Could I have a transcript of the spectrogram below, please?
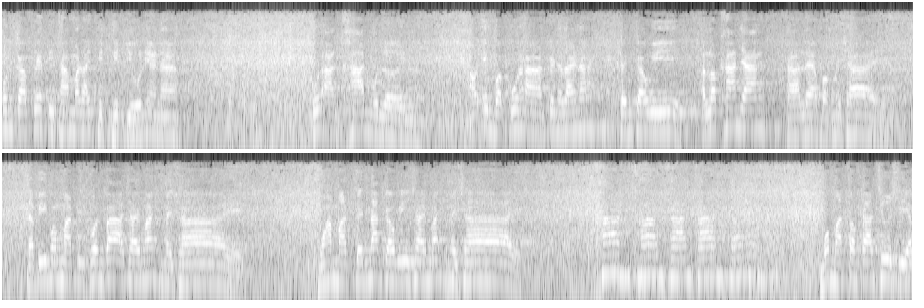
คนกาเฟตที่ทำอะไรผิดผิดอยู่เนี่ยนะกุณอ่านค้านหมดเลย เอาเองบอกกุณอ่านเป็นอะไรนะ เป็นกวีอัลลอฮ์ค้านยังค้านแล้วบอกไม่ใช่ นบีมุฮัมมัดเป็นคนบ้าใช่ไหมไม่ใช่มุฮัมมัดเป็นนักกวีใช่ไหมไม่ใช่ ค้านค้านค้านค้านค้านมุฮัมมัดต้องการชื่อเสียง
